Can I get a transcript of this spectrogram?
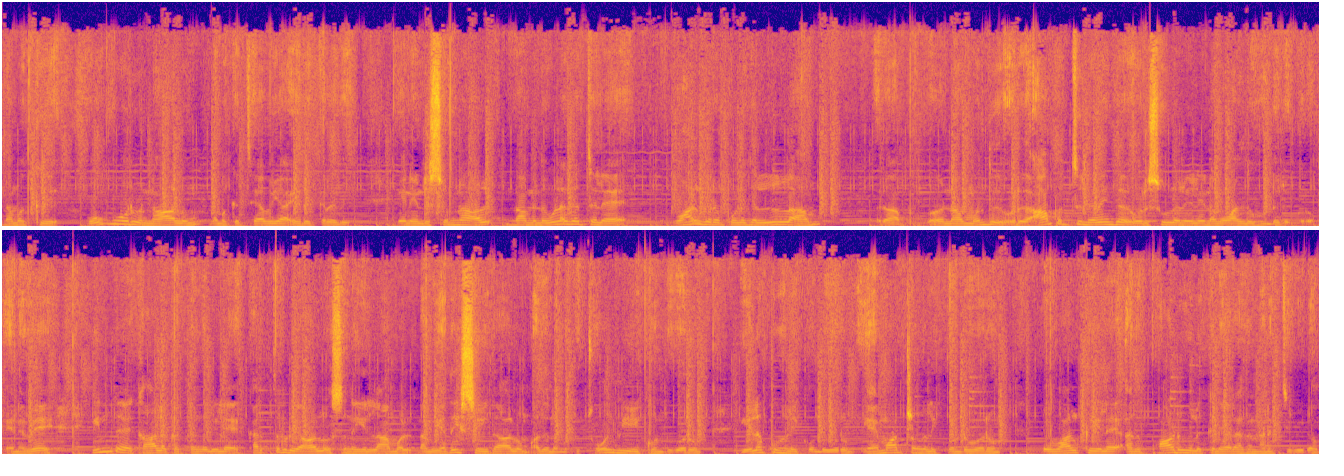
நமக்கு ஒவ்வொரு நாளும் நமக்கு தேவையா இருக்கிறது. ஏனென்று சொன்னால் நாம் இந்த உலகத்தில் வாழ்கிற பொழுதெல்லாம் நாம் வந்து ஒரு ஆபத்து நிறைந்த ஒரு சூழ்நிலையிலே நாம் வாழ்ந்து கொண்டிருக்கிறோம். எனவே இந்த காலகட்டங்களிலே கர்த்தருடைய ஆலோசனை இல்லாமல் நாம் எதை செய்தாலும் அது நமக்கு தோல்வியை கொண்டு வரும் இழப்புகளை கொண்டு வரும் ஏமாற்றங்களை கொண்டு வரும். வாழ்க்கையில அது பாடுகளுக்கு நேராக நடத்திவிடும்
